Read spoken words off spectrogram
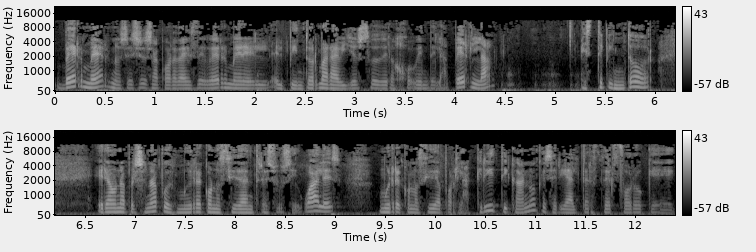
Vermeer, no sé si os acordáis de Vermeer, el, el pintor maravilloso del joven de la perla, este pintor era una persona pues muy reconocida entre sus iguales, muy reconocida por la crítica, ¿no? Que sería el tercer foro que,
